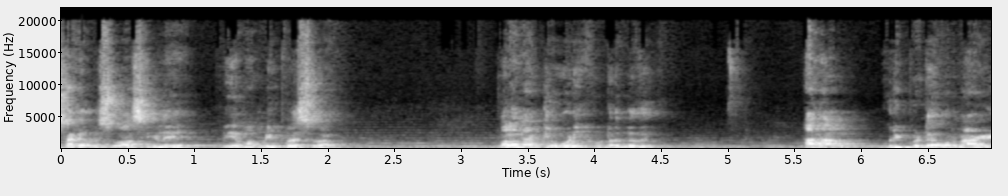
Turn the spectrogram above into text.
சக விசுவாசிகளே பிரியம் அப்படி பேசுவார். பல நாட்கள் ஓடிக்கொண்டிருந்தது. ஆனால் குறிப்பிட்ட ஒரு நாள்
